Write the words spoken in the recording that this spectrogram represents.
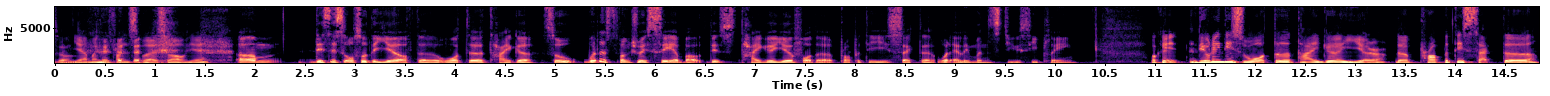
So. Yeah, money transfer as well. Yeah. Um, this is also the year of the water tiger. So, what does Feng Shui say about this tiger year for the property sector? What elements do you see playing? Okay, during this water tiger year, the property sector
